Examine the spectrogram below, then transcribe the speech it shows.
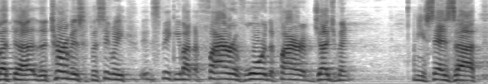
but uh, the term is specifically speaking about the fire of war, the fire of judgment. And he says, uh,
